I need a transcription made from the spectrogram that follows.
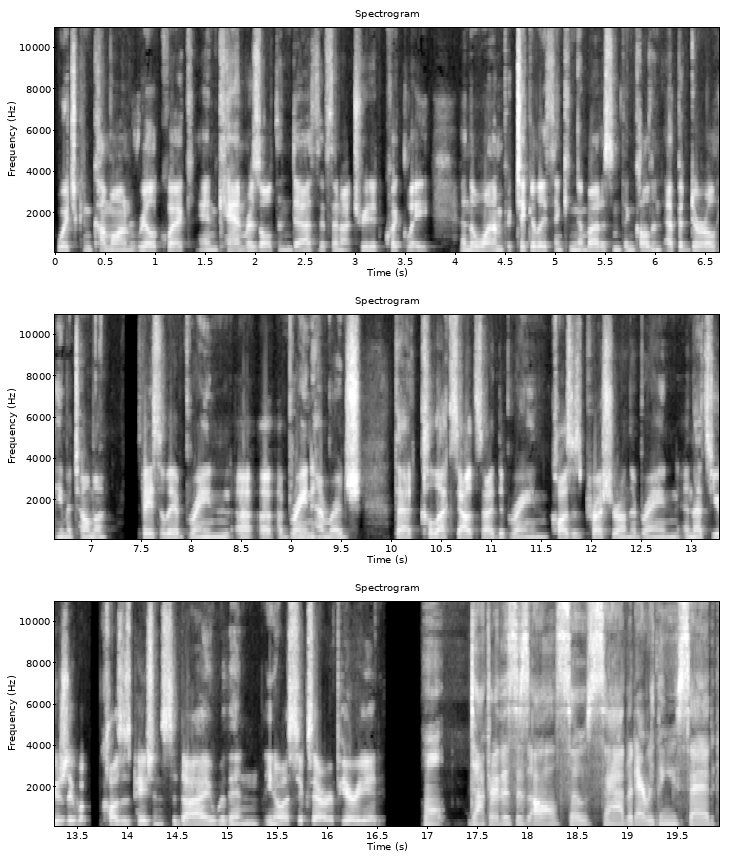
which can come on real quick and can result in death if they're not treated quickly. And the one I'm particularly thinking about is something called an epidural hematoma. It's basically a brain uh, a brain hemorrhage that collects outside the brain, causes pressure on the brain, and that's usually what causes patients to die within you know a six hour period. Well, Doctor, this is all so sad, but everything you said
